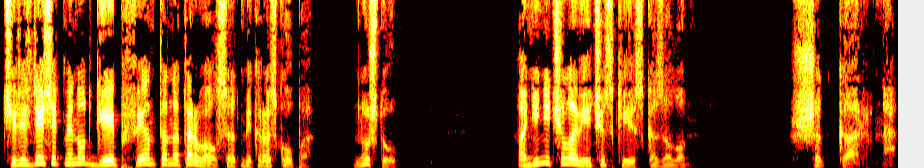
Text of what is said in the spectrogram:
Через десять минут Гейб Фентон оторвался от микроскопа. — Ну что? — Они нечеловеческие, — сказал он. — Шикарно.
